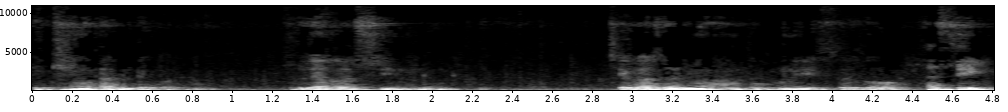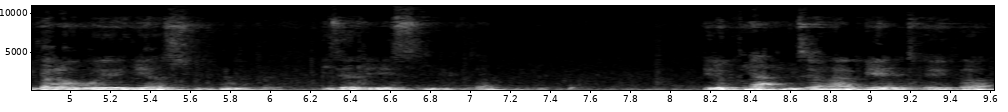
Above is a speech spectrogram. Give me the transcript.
해킹을 한다거나 조작할 수 있는 제가 설명한 부분에 있어서 할 수 있다라고 얘기하시는 이 자리에 있습니까? 이렇게 안전하게 저희가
